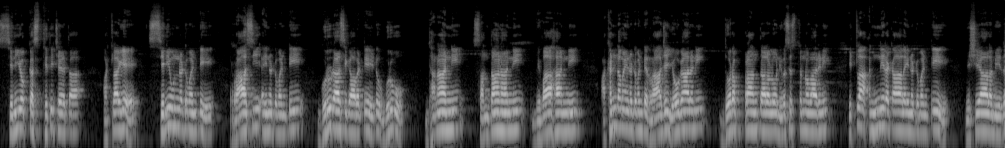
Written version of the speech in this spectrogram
శని యొక్క స్థితి చేత అట్లాగే శని ఉన్నటువంటి రాశి అయినటువంటి గురు రాశి కాబట్టి ఇటు గురువు ధనాన్ని సంతానాన్ని వివాహాన్ని అఖండమైనటువంటి రాజయోగాలని దూర ప్రాంతాలలో నివసిస్తున్న వారిని ఇట్లా అన్ని రకాలైనటువంటి విషయాల మీద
